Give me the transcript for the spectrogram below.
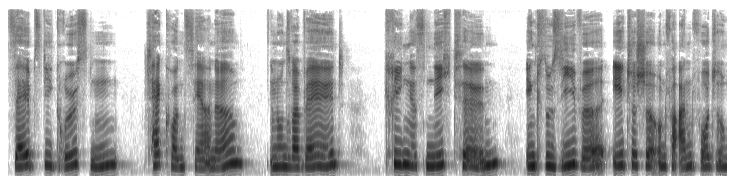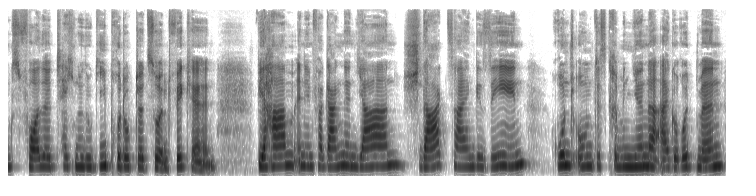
Selbst die größten Tech-Konzerne in unserer Welt kriegen es nicht hin, inklusive ethische und verantwortungsvolle Technologieprodukte zu entwickeln. Wir haben in den vergangenen Jahren Schlagzeilen gesehen rund um diskriminierende Algorithmen,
